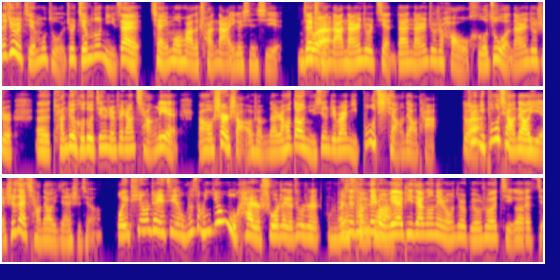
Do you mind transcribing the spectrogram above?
那就是节目组，就是节目组你在潜移默化的传达一个信息，你在传达，男人就是简单，男人就是好合作，男人就是呃团队合作精神非常强烈，然后事儿少什么的。然后到女性这边，你不强调他，就是你不强调，也是在强调一件事情。我一听这一季，我说怎么又开始说这个？就是而且他们那种 VIP 加更内容，就是比如说几个几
